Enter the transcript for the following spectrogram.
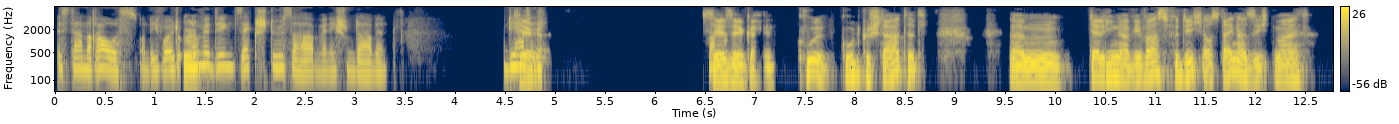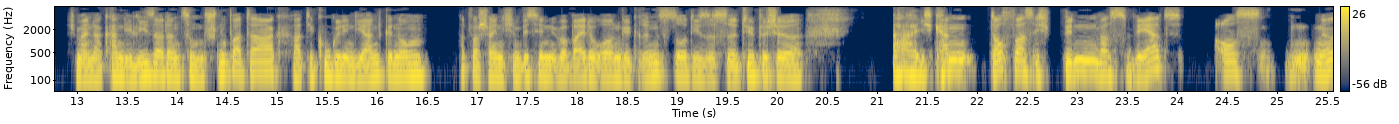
ist dann raus. Und ich wollte ja. unbedingt sechs Stöße haben, wenn ich schon da bin. Und die Sehr hatte geil. ich. Sehr, sehr geil. Cool, gut gestartet. Ähm, ja, Lina, wie war es für dich aus deiner Sicht mal? Ich meine, da kam die Lisa dann zum Schnuppertag, hat die Kugel in die Hand genommen, hat wahrscheinlich ein bisschen über beide Ohren gegrinst, so dieses äh, typische, ah, ich kann doch was, ich bin was wert aus, ne,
